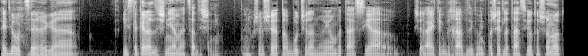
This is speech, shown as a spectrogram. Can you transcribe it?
הייתי נכון. רוצה רגע להסתכל על זה שנייה מהצד השני. אני חושב שהתרבות שלנו היום בתעשייה של ההייטק בכלל וזה גם מתפשט לתעשיות השונות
